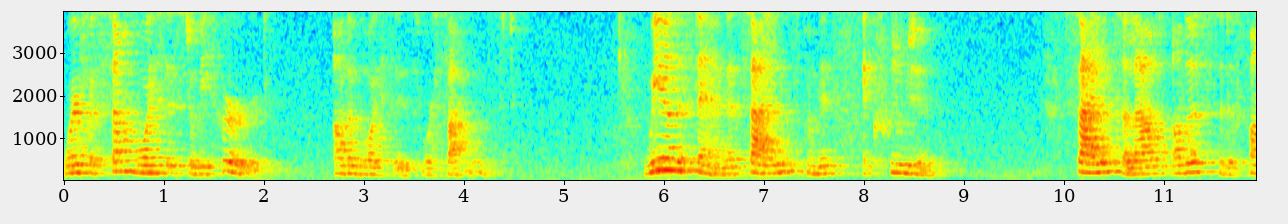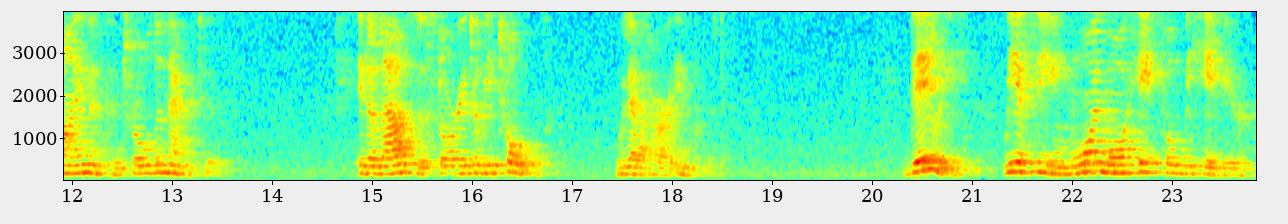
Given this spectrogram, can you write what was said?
where for some voices to be heard, other voices were silenced. We understand that silence permits exclusion. Silence allows others to define and control the narrative. It allows the story to be told without our input. Daily, we are seeing more and more hateful behavior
